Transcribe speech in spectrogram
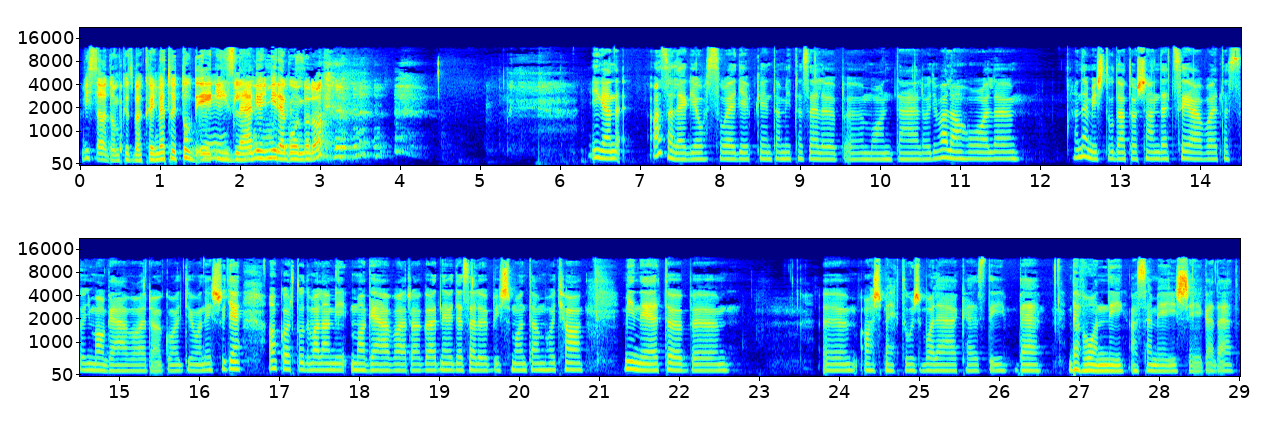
Visszaadom közben a könyvet, hogy tud okay. ízlelni, hogy mire gondolok. Igen, az a legjobb szó egyébként, amit az előbb mondtál, hogy valahol, ha nem is tudatosan, de cél volt az, hogy magával ragadjon. És ugye akkor tud valami magával ragadni, hogy az előbb is mondtam, hogyha minél több aspektusból elkezdi be, bevonni a személyiségedet.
